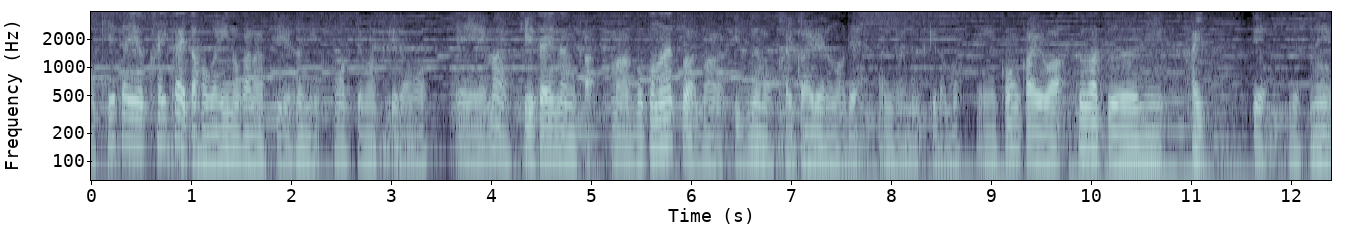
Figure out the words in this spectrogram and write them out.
もう携帯を買い替えた方がいいのかなっていうふうに思ってますけども、えー、まあ、携帯なんか、まあ、僕のやつはまあ、いつでも買い替えれるので、あれなんですけども、えー今回は9月に入ってですね、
